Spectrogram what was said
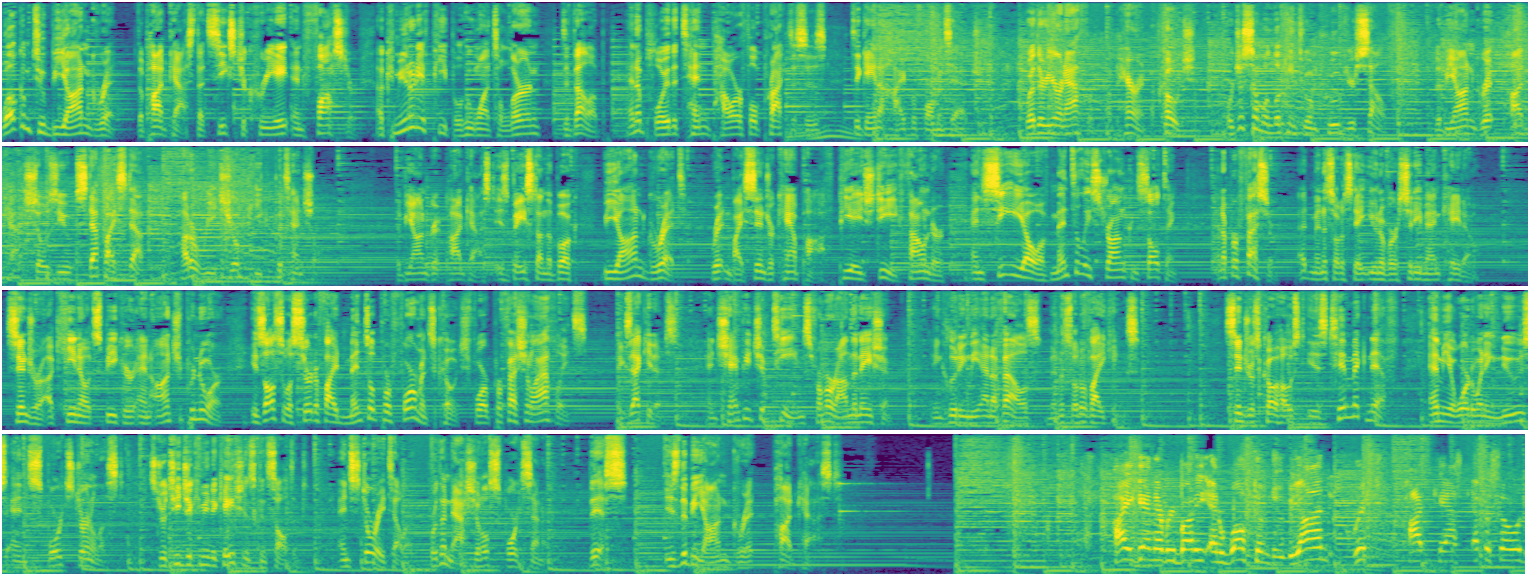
Welcome to Beyond Grit, the podcast that seeks to create and foster a community of people who want to learn, develop, and employ the 10 powerful practices to gain a high performance edge. Whether you're an athlete, a parent, a coach, or just someone looking to improve yourself, the Beyond Grit podcast shows you step by step how to reach your peak potential. The Beyond Grit podcast is based on the book Beyond Grit, written by Cindra Kamphoff, PhD, founder, and CEO of Mentally Strong Consulting and a professor at Minnesota State University Mankato. Cindra, a keynote speaker and entrepreneur, is also a certified mental performance coach for professional athletes, executives, and championship teams from around the nation, including the NFL's Minnesota Vikings. Cindra's co host is Tim McNiff, Emmy Award winning news and sports journalist, strategic communications consultant, and storyteller for the National Sports Center. This is the Beyond Grit podcast. Hi again, everybody, and welcome to the Beyond Grit podcast, episode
